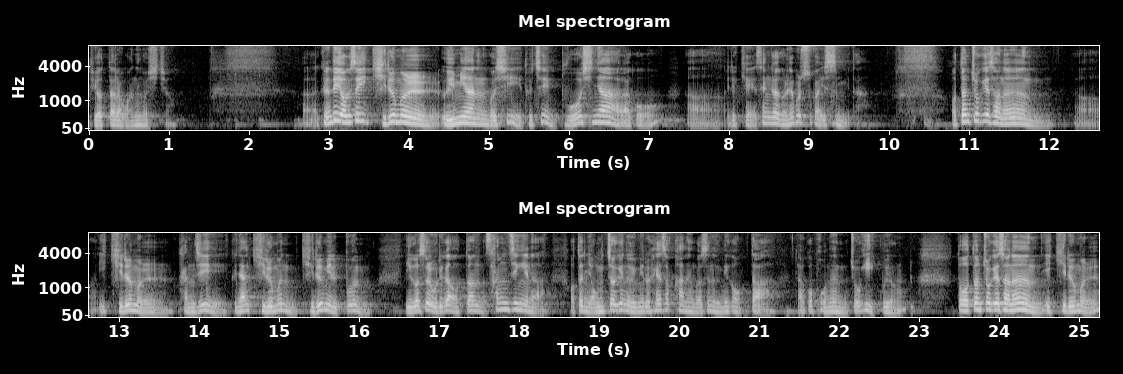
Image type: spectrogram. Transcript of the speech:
되었다라고 하는 것이죠. 아, 그런데 여기서 이 기름을 의미하는 것이 도대체 무엇이냐라고 아, 이렇게 생각을 해볼 수가 있습니다. 어떤 쪽에서는 어, 이 기름을 단지 그냥 기름은 기름일 뿐 이것을 우리가 어떤 상징이나 어떤 영적인 의미로 해석하는 것은 의미가 없다라고 보는 쪽이 있고요. 또 어떤 쪽에서는 이 기름을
